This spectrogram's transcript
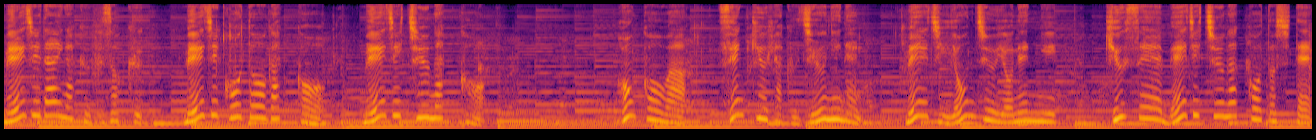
明治大学附属明治高等学校明治中学校。本校は1912年明治44年に旧制明治中学校として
